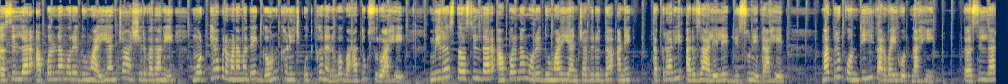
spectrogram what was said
तहसीलदार अपर्णा मोरे धुमाळ यांच्या आशीर्वादाने मोठ्या प्रमाणामध्ये गौण खनिज उत्खनन व वाहतूक सुरू आहे. मिरज तहसीलदार अपर्णा मोरे धुमाळ यांच्या विरुद्ध अनेक तक्रारी अर्ज आलेले दिसून येत आहेत. मात्र कोणतीही कारवाई होत नाही. तहसीलदार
